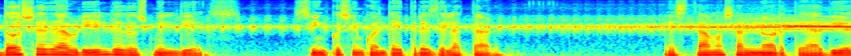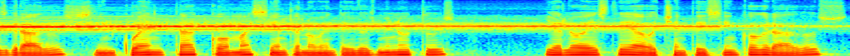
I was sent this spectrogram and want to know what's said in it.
12 de abril de 2010, 5.53 de la tarde. Estamos al norte a 10 grados 50,192 minutos y al oeste a 85 grados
